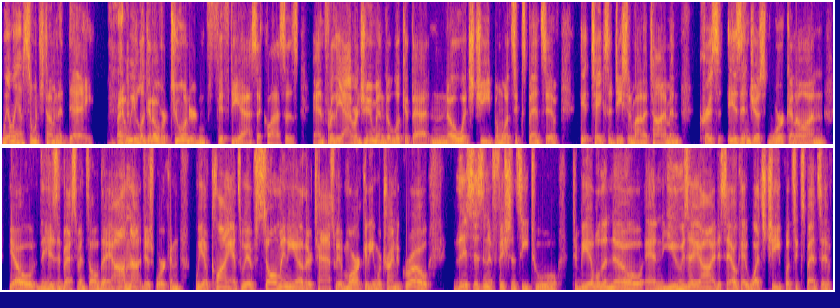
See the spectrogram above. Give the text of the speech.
We only have so much time in a day right? we look at over 250 asset classes. And for the average human to look at that and know what's cheap and what's expensive, it takes a decent amount of time. And Chris isn't just working on, you know, the, his investments all day. I'm not just working. We have clients. We have so many other tasks. We have marketing. We're trying to grow this is an efficiency tool to be able to know and use AI to say, okay, what's cheap, what's expensive,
